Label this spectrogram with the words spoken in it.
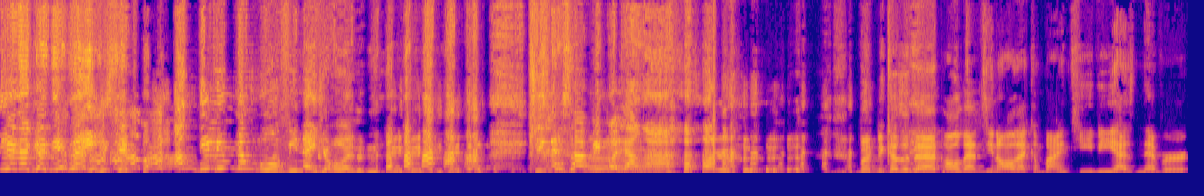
Yun agad yung naisip ko. Ang dilim ng movie na yun. Sinasabi ko lang ah. but because of that, all that you know, all that combined, TV has never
